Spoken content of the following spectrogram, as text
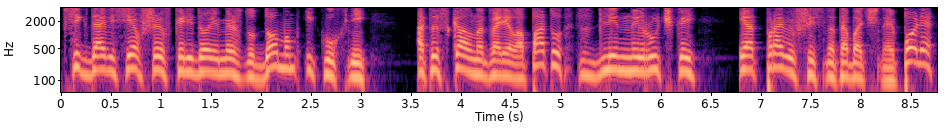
всегда висевшее в коридоре между домом и кухней, отыскал на дворе лопату с длинной ручкой и, отправившись на табачное поле,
